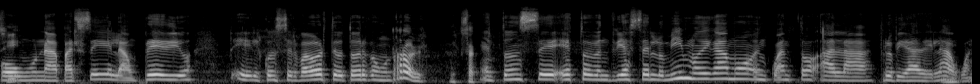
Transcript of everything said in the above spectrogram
o una parcela, un predio, el conservador te otorga un rol. Entonces, esto vendría a ser lo mismo, digamos, en cuanto a la propiedad del agua.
